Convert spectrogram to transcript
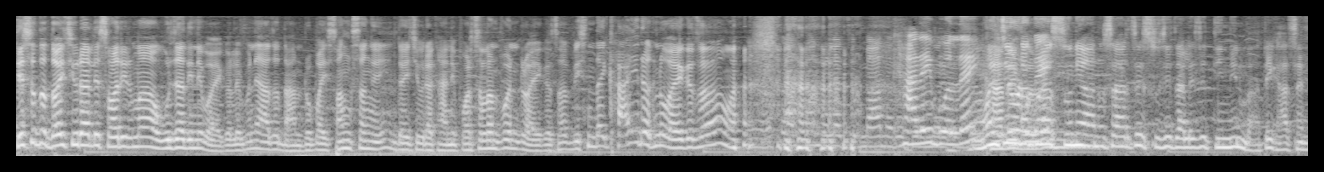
त्यसो त दही चिउराले शरीरमा ऊर्जा दिने भएकोले पनि आज धान रोपाई सँगसँगै दही चिउरा खाने प्रचलन पनि रहेको छ। विष्णु दाई खाइराख्नु भएको छ। मैले चाहिँ एउटा कुरा सुने अनुसार चाहिँ सुजिताले चाहिँ तिन दिन भातै खाएको छैन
